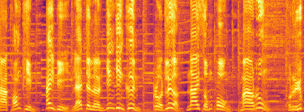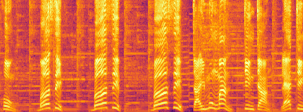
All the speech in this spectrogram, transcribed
นาท้องถิ่น ให้ดีและเจริญยิ่งยิ่งขึ้น โปรดเลือกนายสมพงษ์มารุ่ง หรือพงษ์เบอร์สิบเบอร์สิบเบอร์สิบใจมุ่งมั่น จริงจัง และจริง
